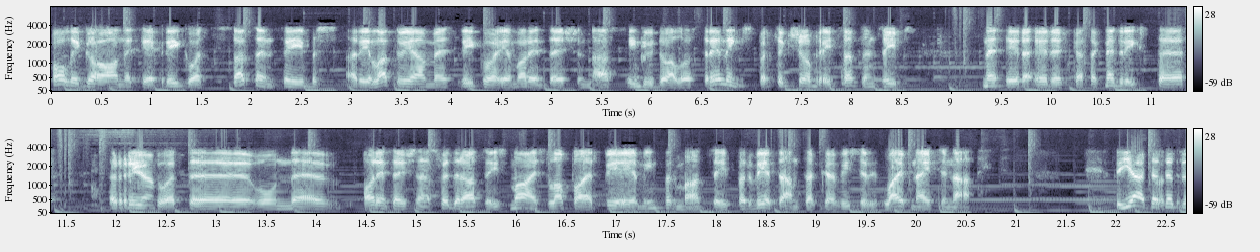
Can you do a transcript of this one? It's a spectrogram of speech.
poligoni, tiek rīkotas sacensības. Arī Latvijā mēs rīkojam orientēšanās individuālos treniņus, par cik šobrīd sacensības ne, ir, ir, saka, nedrīkst uh, rīkot. Uh, un, uh, Orientēšanās federācijas mājaslapā ir pieejama informācija par vietām, tā kā visi ir laipni aicināti. Jā, tad, tad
